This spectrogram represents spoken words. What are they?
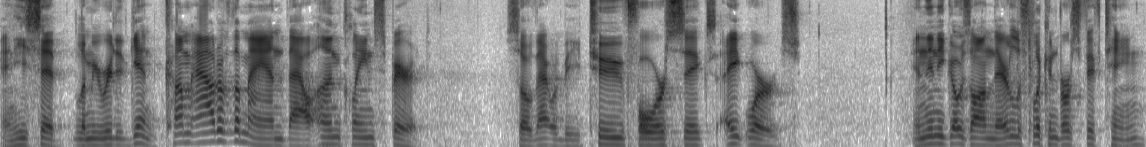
and he said, let me read it again Come out of the man, thou unclean spirit. So that would be two, four, six, eight words. And then he goes on there. Let's look in verse 15.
